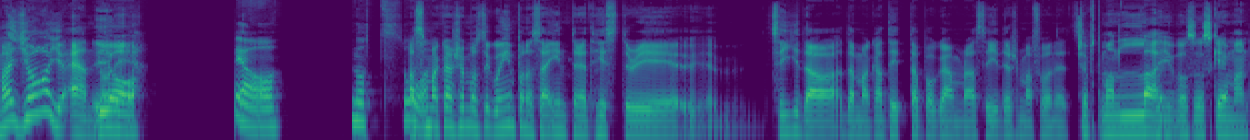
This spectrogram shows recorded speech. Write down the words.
Man gör ju ändå Ja. det. Ja, något så. Alltså man kanske måste gå in på någon sån här internet history eh, sida där man kan titta på gamla sidor som har funnits. Köpte man live och så skrev man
